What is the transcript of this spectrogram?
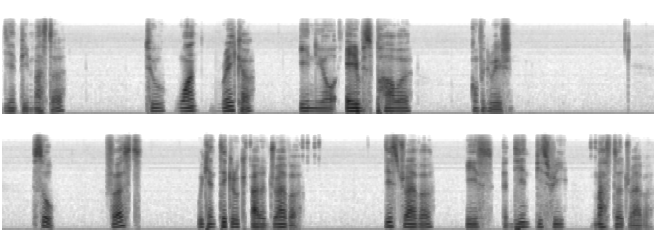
DNP master, to one breaker in your Elipse Power configuration. So, first, we can take a look at a driver. This driver is a DNP3 master driver.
